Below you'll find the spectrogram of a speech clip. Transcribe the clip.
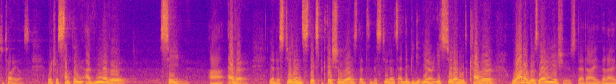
tutorials, which was something I've never seen uh, ever you know, the students, the expectation was that the students at the beginning, you know, each student would cover one of those learning issues that I, that I,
